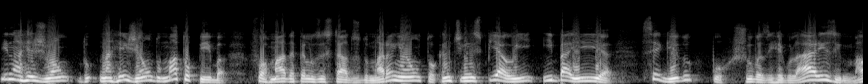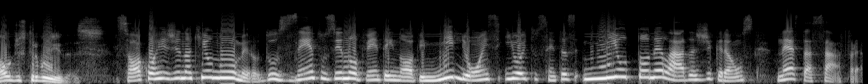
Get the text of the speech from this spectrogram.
e na região do, na região do Mato Piba, formada pelos estados do Maranhão, Tocantins, Piauí e Bahia, seguido por chuvas irregulares e mal distribuídas. Só corrigindo aqui o número, 299 milhões e 800 mil toneladas de grãos nesta safra.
